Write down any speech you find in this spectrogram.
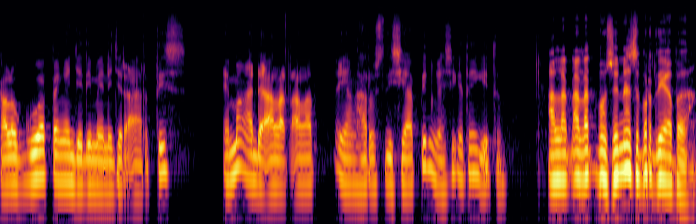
kalau gue pengen jadi manajer artis, emang ada alat-alat yang harus disiapin gak sih katanya gitu. Alat-alat maksudnya seperti apa?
